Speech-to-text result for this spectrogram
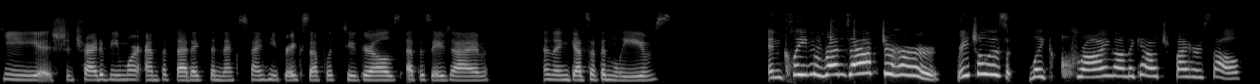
he should try to be more empathetic the next time he breaks up with two girls at the same time and then gets up and leaves. And Clayton runs after her. Rachel is like crying on the couch by herself.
